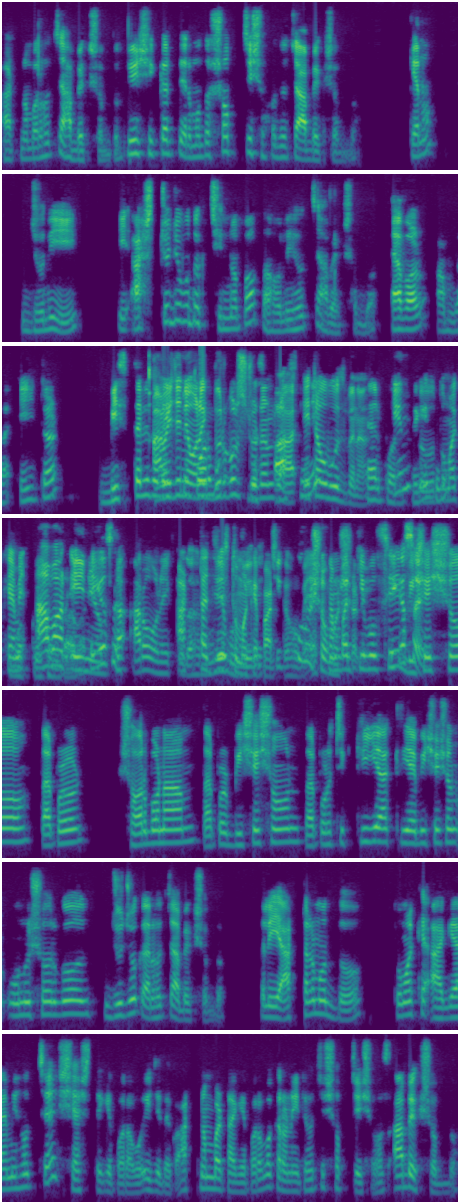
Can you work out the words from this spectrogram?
আট নম্বর হচ্ছে আবেগ শব্দ। প্রিয় শিক্ষার্থী, এর মধ্যে সবচেয়ে সহজ হচ্ছে আবেগ শব্দ। কেন? যদি এই আশ্চর্যবোধক চিহ্ন পাও, তাহলেই হচ্ছে আবেগ শব্দ। এবার আমরা এইটার বিস্তারিত আমি জানি অনেক দুর্বল স্টুডেন্টরা এটাও বুঝবে না। কিন্তু তোমাকে আমি আবার এই? নিয়মটা আরও অনেক আটটা জিনিস তোমাকে পারতে হবে। এক নম্বর কি বলছি বিশেষ্য তারপর সর্বনাম তারপর বিশেষণ তারপর হচ্ছে ক্রিয়া ক্রিয়া বিশেষণ অনুসর্গ যুজক আর হচ্ছে আবেগ শব্দ। তাহলে এই আটটার মধ্যে তোমাকে আগে আমি হচ্ছে শেষ থেকে পড়াবো। এই যে দেখো আট নাম্বারটা আগে পড়াবো কারণ এটা হচ্ছে সবচেয়ে সহজ আবেগ শব্দ।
